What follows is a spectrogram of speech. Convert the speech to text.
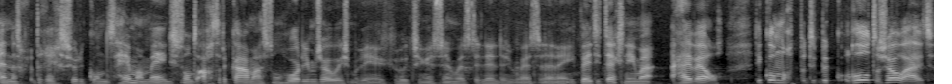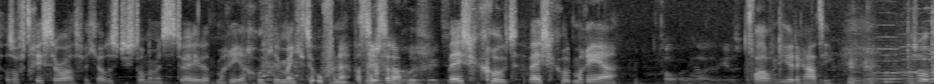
En de, regisseur die kon het helemaal mee. Die stond achter de camera, stond, hoorde je hem zo eens. Maria Ik weet die tekst niet, maar hij wel. Die kon nog, die rolt er zo uit, alsof het gisteren was. Weet je wel? Dus die stonden met z'n tweeën dat Maria groetje een beetje te oefenen. Wat zegt ze dan? Wees gegroet, wees gegroet Maria. Val, hier, daar gaat hij. Pas op.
